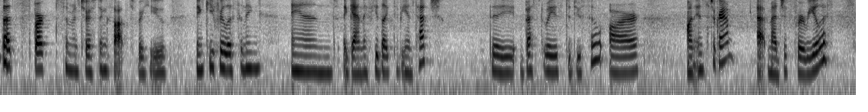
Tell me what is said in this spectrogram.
that's sparked some interesting thoughts for you. Thank you for listening. And again, if you'd like to be in touch, the best ways to do so are on Instagram at Magic for Realists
